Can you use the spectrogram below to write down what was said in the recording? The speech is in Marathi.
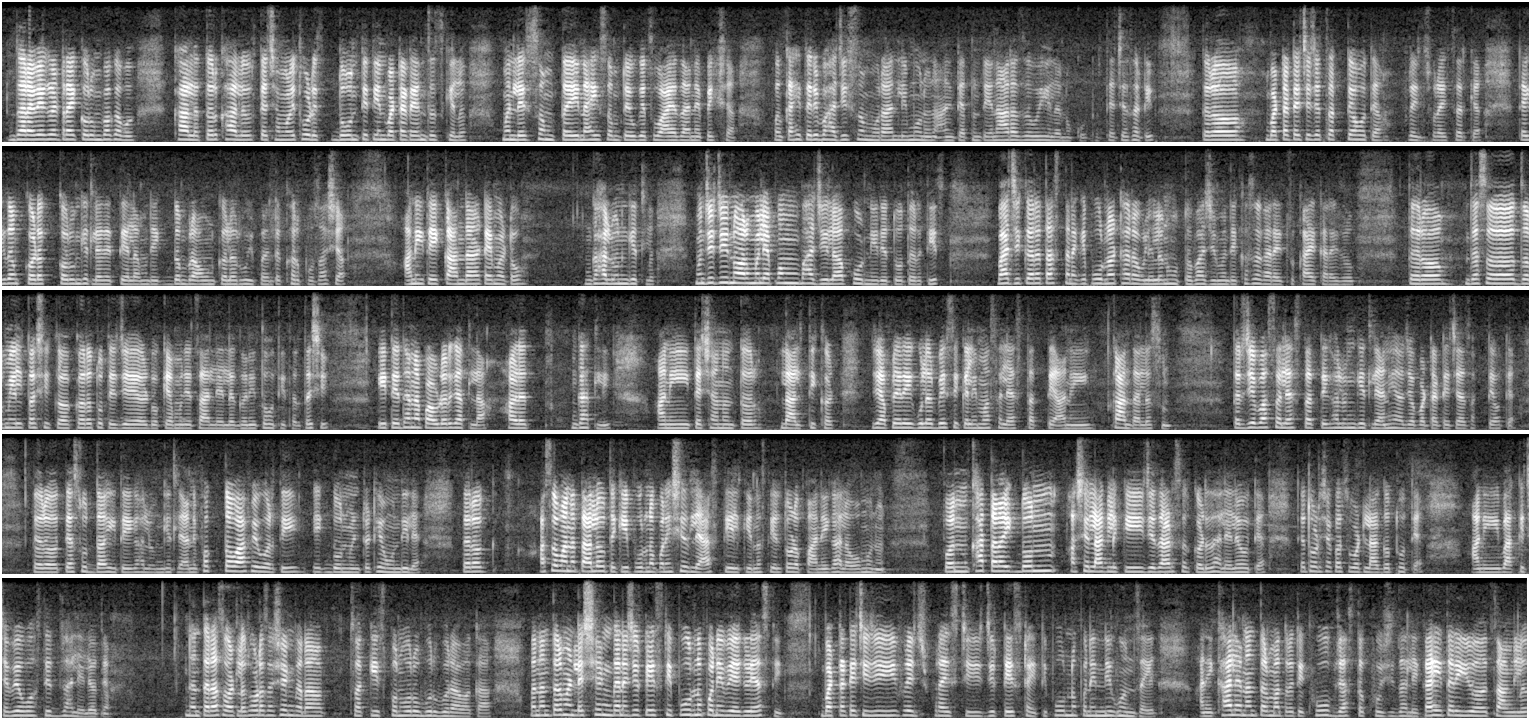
जरा वेगळं ट्राय करून बघावं. खालं तर खालं त्याच्यामुळे थोडे दोन ते तीन बटाट्यांचंच केलं. म्हणले संपतंय नाही संपतंय उगेच वाया जाण्यापेक्षा. पण काहीतरी भाजी समोर आणली म्हणून आणि त्यातून ते नाराज व्हायला नको तर त्याच्यासाठी तर बटाट्याच्या ज्या चकत्या होत्या फ्रेंच फ्राईजसारख्या त्या एकदम कडक करून घेतल्या त्या तेलामध्ये. एकदम ब्राऊन कलर होईपर्यंत खरपूस अशा. आणि ते कांदा टॅमॅटो घालून घेतलं. म्हणजे जी नॉर्मली आपण भाजीला फोडणी देतो तर तीच. भाजी करत असताना की पूर्ण ठरवलेलं नव्हतं भाजीमध्ये कसं करायचं काय करायचं. तर जसं जमेल तशी क करत होते जे डोक्यामध्ये चाललेलं गणित होती तर तशी. इथे धना पावडर घातला हळद घातली आणि त्याच्यानंतर लाल तिखट. जे आपले रेग्युलर बेसिकली मसाले असतात ते आणि कांदा लसूण. तर जे मसाले असतात ते घालून घेतले आणि ह्या ज्या बटाट्याच्या चकत्या होत्या तर त्यासुद्धा इथे घालून घेतल्या आणि फक्त वाफेवरती एक दोन मिनटं ठेवून दिल्या. तर असं मनात आलं होतं की पूर्णपणे शिजल्या असतील की नसतील थोडं पाणी घालावं म्हणून. पण खाताना एक दोन असे लागले की जे जाडसरकट झालेल्या होत्या त्या थोड्याशा कसवट लागत होत्या आणि बाकीच्या व्यवस्थित झालेल्या होत्या. नंतर असं वाटलं थोडासा शेंगदाणाचा किस पण वरून भुरभुरावा का? पण नंतर म्हटलं शेंगदाण्याची टेस्ट ही पूर्णपणे वेगळी असते. बटाट्याची जी फ्रेंच फ्राईजची जी टेस्ट आहे ती पूर्णपणे निघून जाईल. आणि खाल्यानंतर मात्र ते खूप जास्त खुशी झाले. काहीतरी चांगलं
